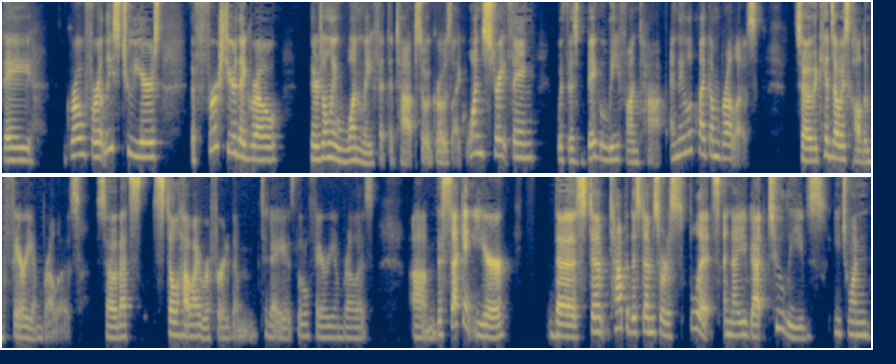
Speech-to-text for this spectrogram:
they grow for at least two years. The first year they grow, there's only one leaf at the top. So it grows like one straight thing with this big leaf on top. And they look like umbrellas. So the kids always called them fairy umbrellas. So that's still how I refer to them today as little fairy umbrellas. Um, the second year, the stem top of the stem sort of splits, and now you've got two leaves, each one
